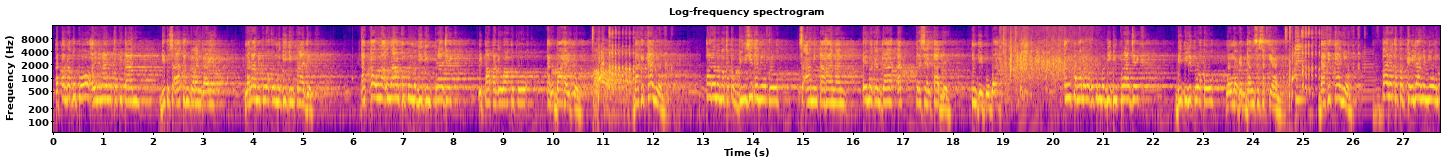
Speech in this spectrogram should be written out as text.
Kapag ako po ay nanalo kapitan dito sa ating barangay, marami po akong magiging project. Ang kauna-unahan ko pong magiging project, ipapagawa ko po ang bahay ko. Bakit kanyo? Para naman kapag binisita niyo ako sa aming tahanan, ay maganda at presentable. Hindi po ba? Ang pangalawa ko pong magiging project, bibili po ako ng magandang sasakyan. Bakit kanyo? Para kapag kailangan nyo ang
